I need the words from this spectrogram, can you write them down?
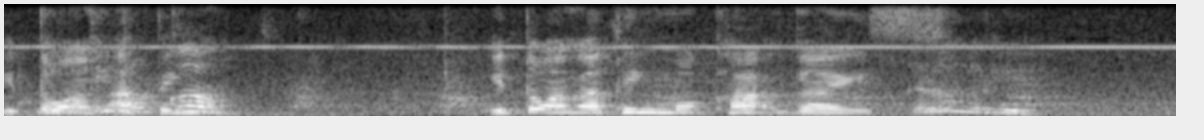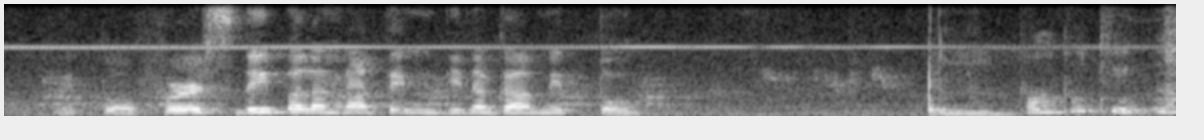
Ito ang ating. Ito ang ating mukha, guys. Lagi? Ito, first day pa lang natin ginagamit to. Mm. Pamputi na.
